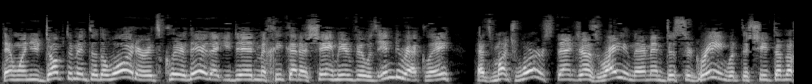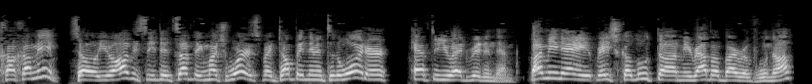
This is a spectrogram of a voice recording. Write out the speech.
then when you dumped them into the water, it's clear there that you did mechikat Hashem, even if it was indirectly, that's much worse than just writing them and disagreeing with the sheet of the Chachamim. So you obviously did something much worse by dumping them into the water after you had written them. Bamine Reish Galuta Mirabba Bar Ravuna.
